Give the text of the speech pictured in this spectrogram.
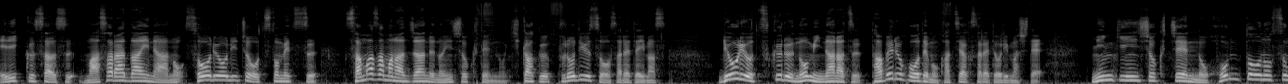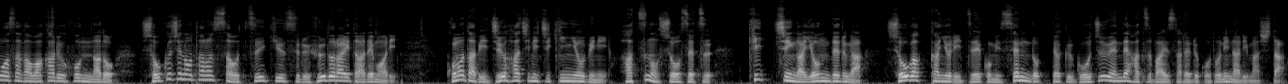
エリックサウスマサラダイナーの総料理長を務めつつさまざまなジャンルの飲食店の企画プロデュースをされています。料理を作るのみならず食べる方でも活躍されておりまして人気飲食チェーンの本当の凄さがわかる本など食事の楽しさを追求するフードライターでもありこの度18日金曜日に初の小説「キッチンが呼んでる」が小学館より税込み1650円で発売されることになりました。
